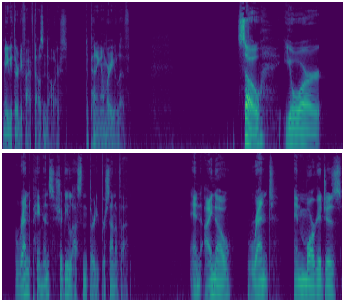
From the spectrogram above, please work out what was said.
maybe $35,000, depending on where you live. So your rent payments should be less than 30% of that. And I know rent and mortgages,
